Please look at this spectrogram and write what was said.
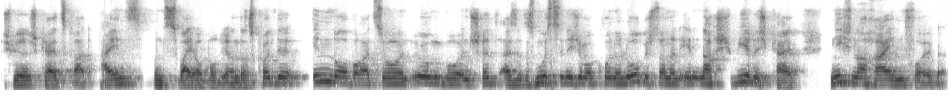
Schwierigkeitsgrad 1 und 2 operieren. Das konnte in der Operation irgendwo ein Schritt, also das musste nicht immer chronologisch, sondern eben nach Schwierigkeit, nicht nach Reihenfolge.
